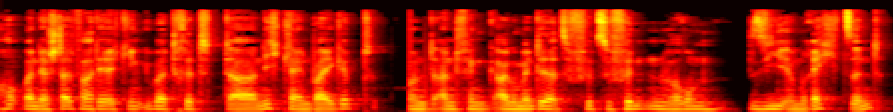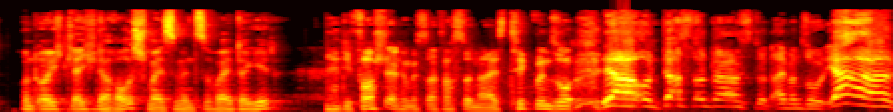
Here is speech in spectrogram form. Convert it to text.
Hauptmann der Stadtwache, der euch gegenübertritt, da nicht klein beigibt und anfängt Argumente dafür zu finden, warum sie im Recht sind und euch gleich wieder rausschmeißen, wenn es so weitergeht. Ja, die Vorstellung ist einfach so nice. Tickman so, ja, und das und das. Und Ivan so, ja,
